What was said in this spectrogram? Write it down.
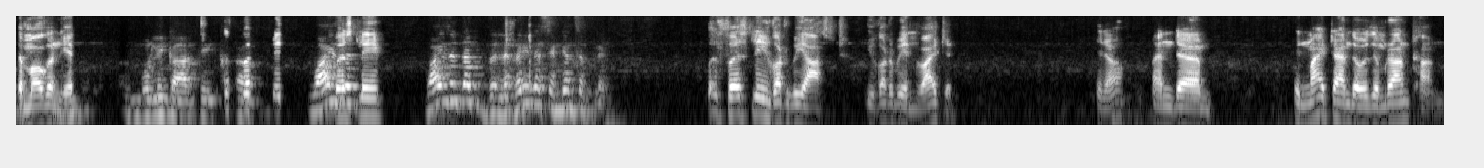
the Morgan, yeah. Murli Kartik. Uh, why is Firstly, it, why is it that very less Indians have played? Well, firstly, you've got to be asked. You've got to be invited. You know, and um, in my time there was Imran Khan.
